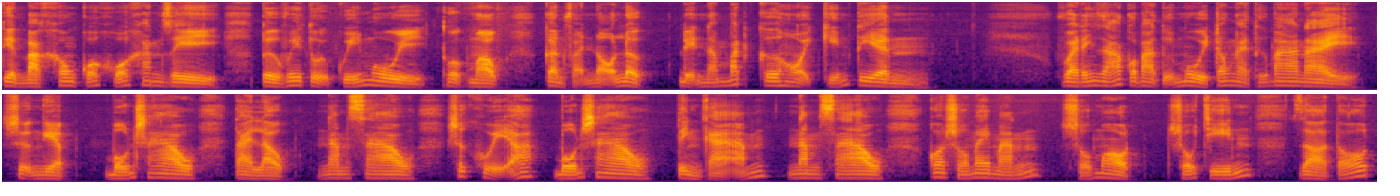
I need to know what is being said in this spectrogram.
tiền bạc không có khó khăn gì, tử vi tuổi quý mùi thuộc mộc, cần phải nỗ lực để nắm bắt cơ hội kiếm tiền. Về đánh giá của bạn tuổi mùi trong ngày thứ ba này, sự nghiệp 4 sao, tài lộc 5 sao, sức khỏe 4 sao, tình cảm 5 sao, con số may mắn số 1, số 9, giờ tốt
